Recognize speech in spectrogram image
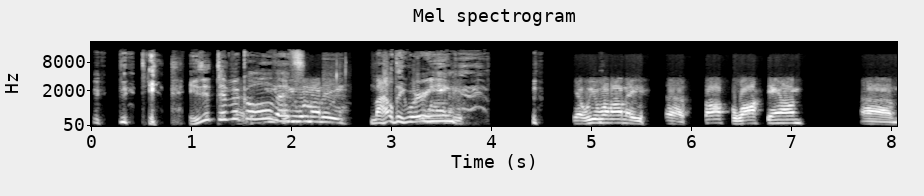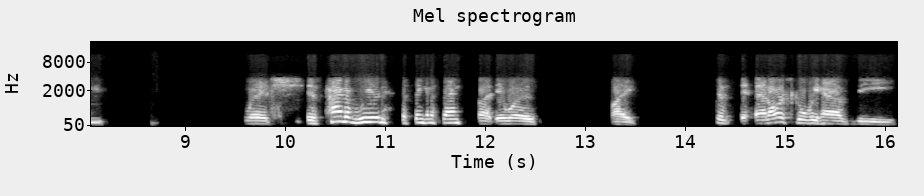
Is it typical? we, That's we on a mildly we worrying. a- yeah, we went on a uh, soft lockdown, um, which is kind of weird to think in a sense, but it was like at our school we have the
